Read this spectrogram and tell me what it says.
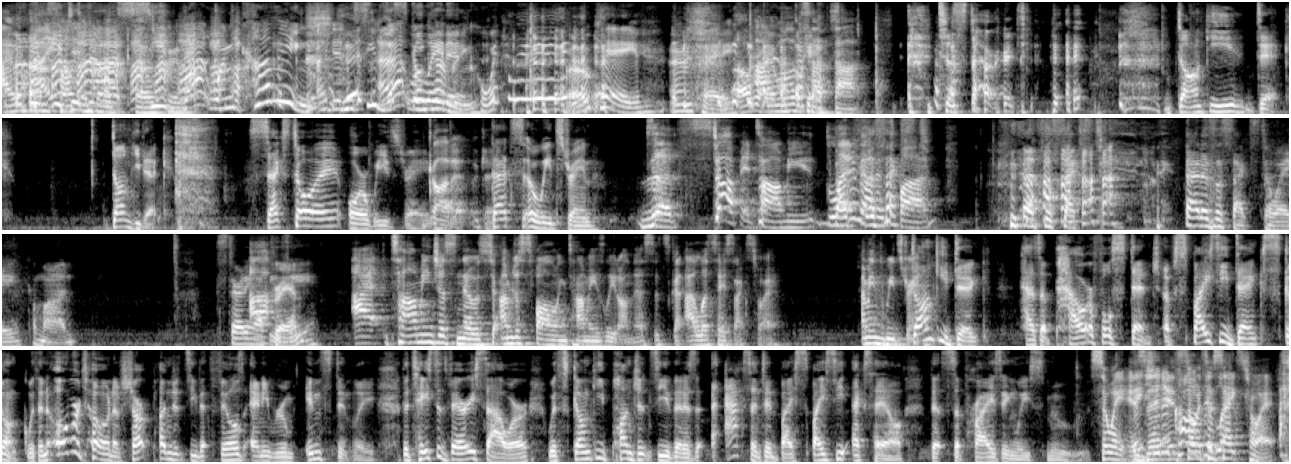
I would be I insulted, did but not it's so see true. that one coming. I didn't This see that one escalated coming. quickly. Okay, okay. I will accept that. to start. Donkey dick. Donkey dick. Sex toy or weed strain? Got it. Okay. That's a weed strain. That's, stop it, Tommy. Let him That's have a his sex- fun. That's a sex toy. that is a sex toy. Come on. Starting off Fran? easy. I, Tommy just knows. I'm just following Tommy's lead on this. It's good. uh, let's say sex toy. I mean, weed strain. Donkey dick has a powerful stench of spicy dank skunk with an overtone of sharp pungency that fills any room instantly. The taste is very sour with skunky pungency that is accented by spicy exhale that's surprisingly smooth. So wait, is They it? should've it's- so called it's a it, sex toy.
